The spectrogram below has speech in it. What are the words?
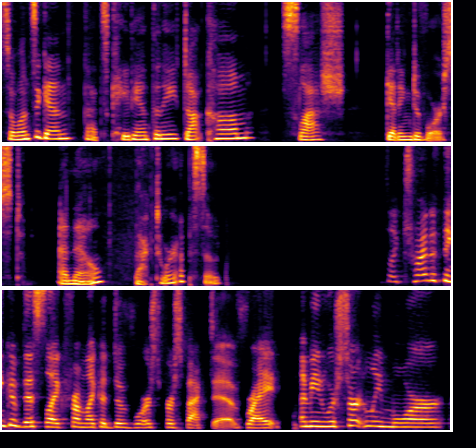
So once again, that's kateanthony.com slash getting divorced. And now back to our episode. It's like trying to think of this like from like a divorce perspective, right? I mean, we're certainly more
